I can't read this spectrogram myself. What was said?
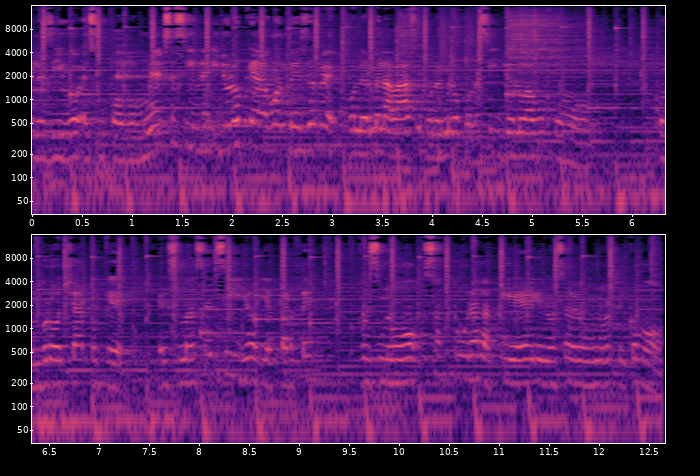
que les digo es un polvo muy accesible y yo lo que hago en vez de ponerme la base y ponérmelo con así, yo lo hago como con brocha porque es más sencillo y aparte pues no satura la piel y no se ve uno así como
